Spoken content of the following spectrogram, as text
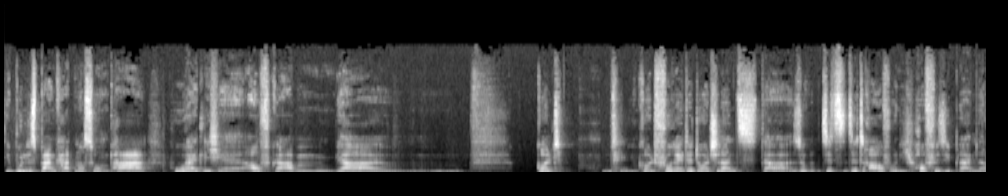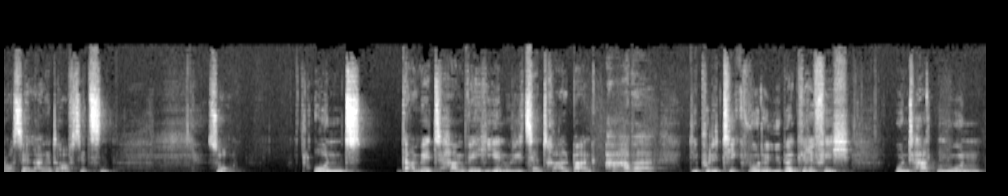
Die Bundesbank hat noch so ein paar hoheitliche Aufgaben, ja, Gold, Goldvorräte Deutschlands, da sitzen sie drauf und ich hoffe, sie bleiben da noch sehr lange drauf sitzen. So, und damit haben wir hier nur die Zentralbank, aber die Politik wurde übergriffig und hat nun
